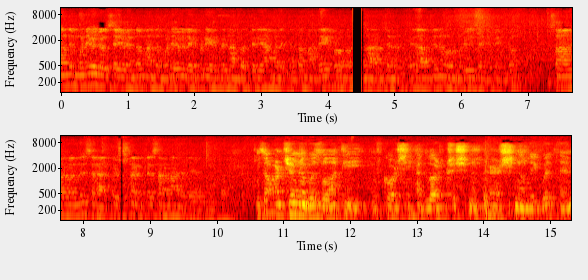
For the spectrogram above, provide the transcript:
வந்து முடிவுகள் செய்ய வேண்டும் அந்த முடிவுகள் எப்படி இருந்து நம்ம தெரியாமல் இருக்கின்றோம் அதே குழப்பம் தான் அர்ஜுனனுக்கு அர்ஜுனன் ஒரு முடிவு செய்ய வேண்டும் ஸோ அவர் வந்து ச- கிருஷ்ணர்கிட்ட சரணாகதி இருக்கின்றார் So Arjuna was lucky, of course, he had Lord Krishna personally with him,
